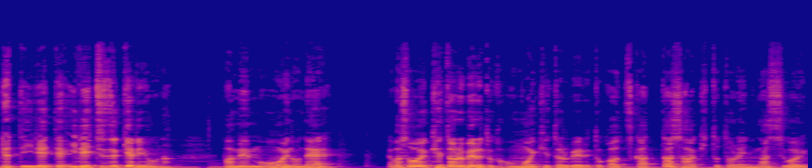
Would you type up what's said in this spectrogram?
ギュッて入れて入れ続けるような場面も多いのでやっぱそういうケトルベルとか重いケトルベルとかを使ったサーキットトレーニングがすごい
